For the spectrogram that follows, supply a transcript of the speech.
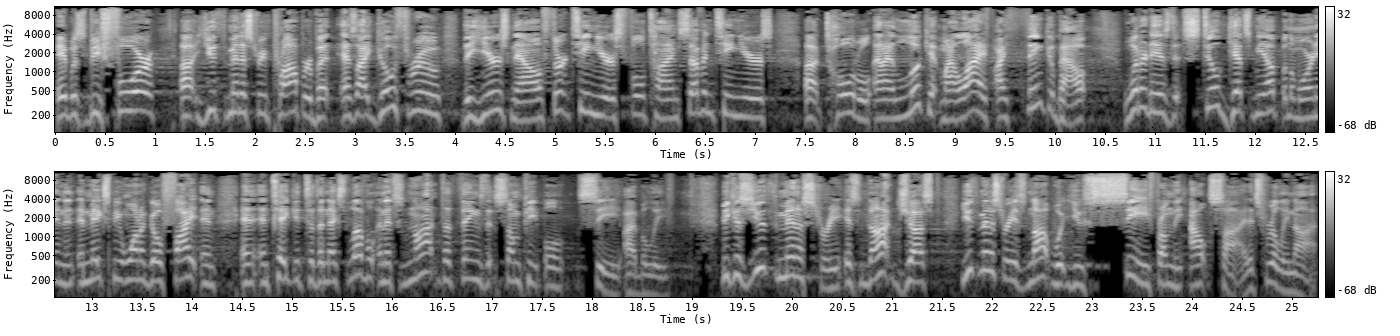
It was before uh, youth ministry proper, but as I go through the years now 13 years full time, 17 years uh, total and I look at my life, I think about what it is that still gets me up in the morning and, and makes me want to go fight and, and, and take it to the next level. And it's not the things that some people see, I believe. Because youth ministry is not just, youth ministry is not what you see from the outside. It's really not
